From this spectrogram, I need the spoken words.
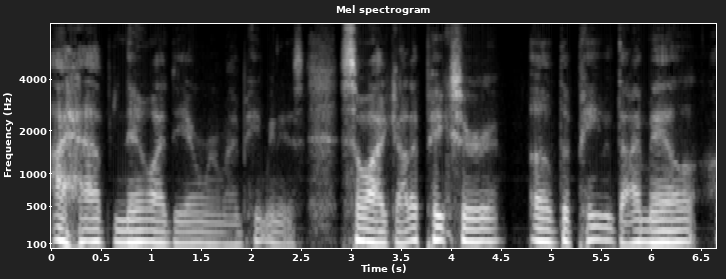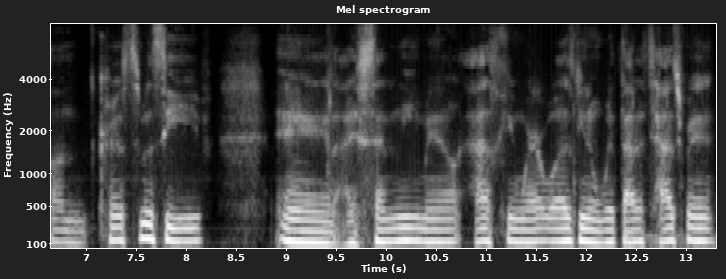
I have no idea where my payment is. So I got a picture of the payment that I mailed on Christmas Eve and I sent an email asking where it was, you know, with that attachment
